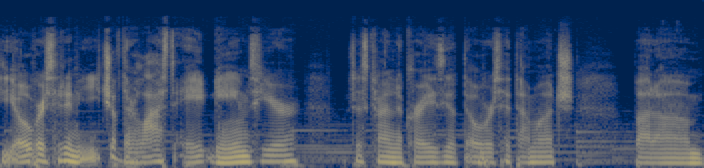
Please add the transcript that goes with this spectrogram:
The overs hit in each of their last eight games here, which is kind of crazy that the overs hit that much. But um,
